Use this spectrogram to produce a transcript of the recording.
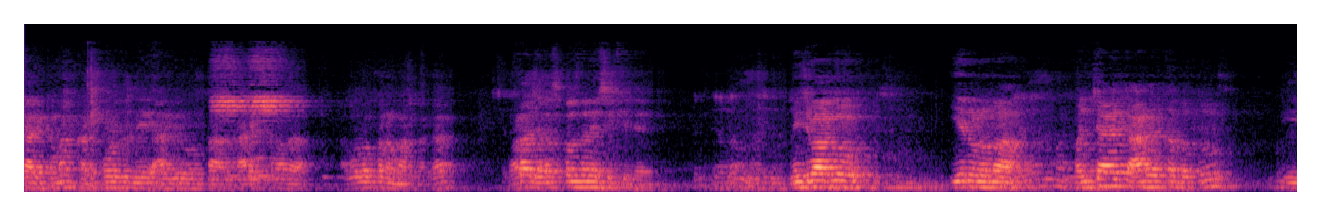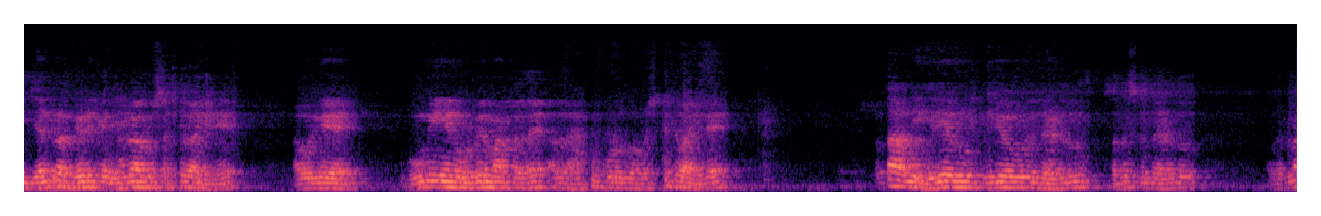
ಕಾರ್ಯಕ್ರಮ ಕಡ್ಕೋಳದಲ್ಲಿ ಆಗಿರುವಂತಹ ಕಾರ್ಯಕ್ರಮದ ಅವಲೋಕನ ಮಾಡಿದಾಗ ಬಹಳ ಜನಸ್ಪಂದನೆ ಸಿಕ್ಕಿದೆ. ನಿಜವಾಗ್ಲೂ, ಏನು ನಮ್ಮ ಪಂಚಾಯತ್ ಆಡಳಿತ ಬಂದು ಈ ಜನರ ಬೇಡಿಕೆ ನಿಜವಾಗ್ಲೂ ಸತ್ಯವಾಗಿದೆ. ಅವರಿಗೆ ಭೂಮಿ ಏನು ಉಳುಮೆ ಮಾಡ್ತಾರೆ ಅದರ ಹಕ್ಕು ಕೊಡೋದು ಅವಶ್ಯಕವಾಗಿದೆ. ಸ್ವತಃ ಅಲ್ಲಿ ಹಿರಿಯರು ಹಿರಿಯರುಗಳಿಂದ ಹಿಡಿದು, ಸದಸ್ಯರಿಂದ ಹಿಡಿದು ಅವೆಲ್ಲ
